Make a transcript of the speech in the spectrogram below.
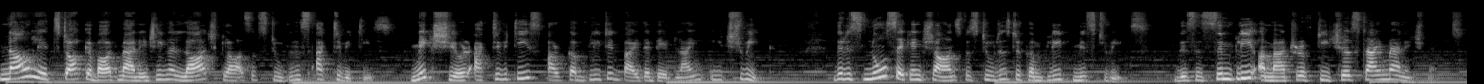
Now let's talk about managing a large class of students' activities. Make sure activities are completed by the deadline each week. There is no second chance for students to complete missed weeks. This is simply a matter of teachers' time management.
